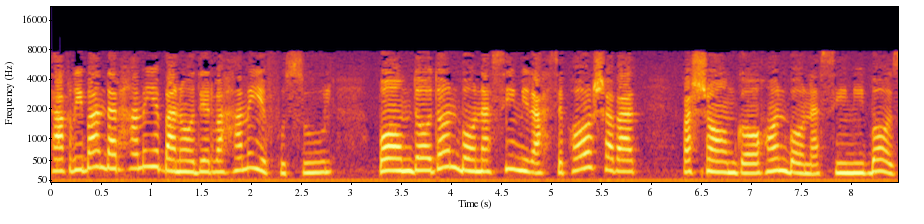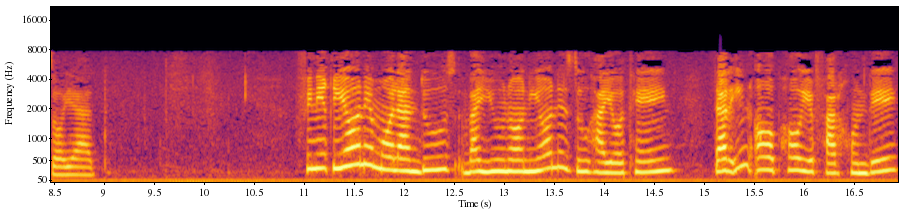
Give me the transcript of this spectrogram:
تقریبا در همه بنادر و همه فصول بامدادان با نسیمی رهسپار شود و شامگاهان با نسیمی باز آید. فینیقیان مالندوز و یونانیان زوحیاتین در این آبهای فرخنده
